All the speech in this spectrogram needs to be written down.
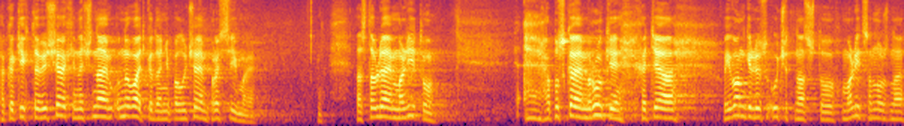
о каких-то вещах и начинаем унывать, когда не получаем просимое. Оставляем молитву, опускаем руки, хотя Евангелие учит нас, что молиться нужно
